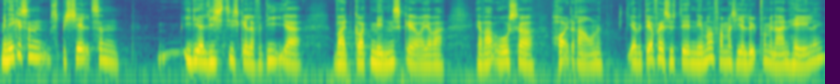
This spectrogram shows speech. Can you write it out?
Men ikke sådan specielt sådan idealistisk, eller fordi jeg var et godt menneske, og jeg var, jeg var også så højt ravne. Jeg derfor jeg synes, det er nemmere for mig at sige, at jeg løb for min egen hale. Ikke?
